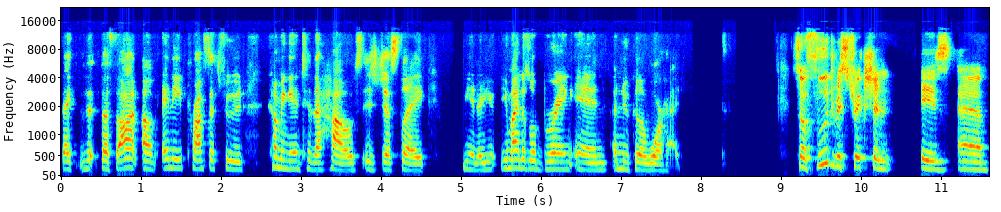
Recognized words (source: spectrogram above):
like the, the thought of any processed food coming into the house is just like you know you, you might as well bring in a nuclear warhead. So food restriction is um,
